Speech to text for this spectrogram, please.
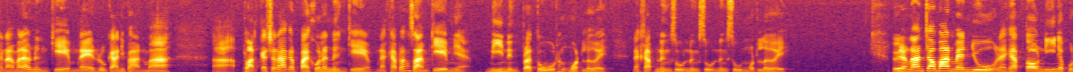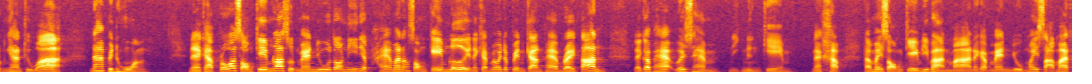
ชนะมาแล้ว 1 เกม ในฤดูกาลที่ผ่านมาอ่าผลัดกันชนะกันไปคนละ 1 เกมนะครับทั้ง 3 เกมเนี่ยมี 1 ประตูทั้งหมดเลย นะครับ1-0 1-0 1-0 หมดเลย โดยทางด้านเจ้าบ้านแมนยูนะครับตอนนี้เนี่ยผลงานถือว่าน่าเป็นห่วงนะครับเพราะว่า 2 เกมล่าสุดแมนยูตอนนี้เนี่ยแพ้มาทั้ง 2 เกมเลยนะครับไม่ว่าจะเป็นการแพ้ไบรตันแล้วก็แพ้เวสต์แฮมอีก 1 เกมนะครับทำให้ 2 เกมที่ผ่านมานะครับแมนยูไม่สามารถ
